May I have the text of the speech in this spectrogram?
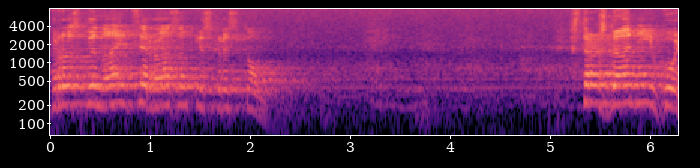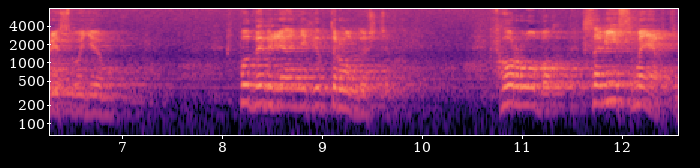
розпинається разом із Христом. В стражданні і в горі своєму, в подивряннях і в труднощах в хворобах, в самій смерті.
